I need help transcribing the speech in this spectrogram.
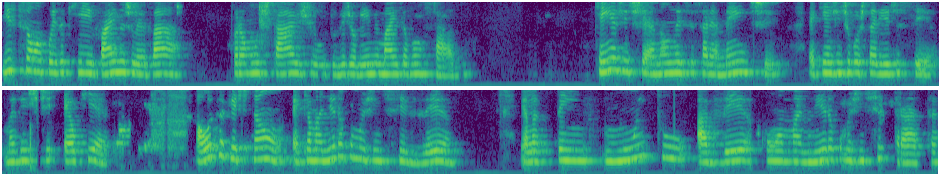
Isso é uma coisa que vai nos levar para um estágio do videogame mais avançado. Quem a gente é não necessariamente é quem a gente gostaria de ser, mas a gente é o que é. A outra questão é que a maneira como a gente se vê, ela tem muito a ver com a maneira como a gente se trata.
